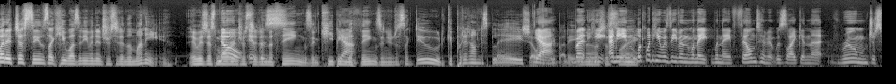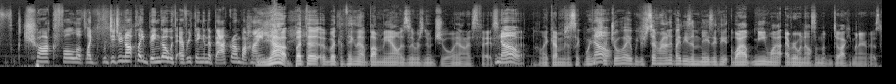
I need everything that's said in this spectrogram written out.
But it just seems like he wasn't even interested in the money. It was just more No, interested in the things and keeping Yeah. the things. And you're just like, dude, get, put it on display, show yeah, everybody. you but know, he, I mean, like- look what he was even when they when they filmed him. It was like in that room, just chock full of like. Did you not play bingo with everything in the background behind? him? Yeah, but the but the thing that bummed me out is there was no joy on his face. No. like I'm just like, where's No. your joy? You're surrounded by these amazing things. While meanwhile, everyone else in the documentary was.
